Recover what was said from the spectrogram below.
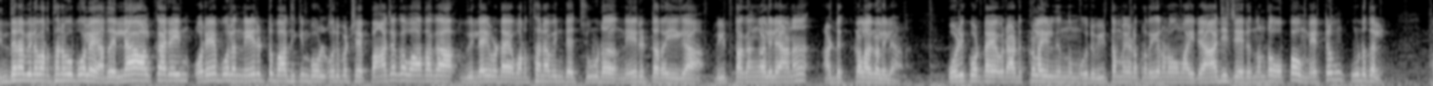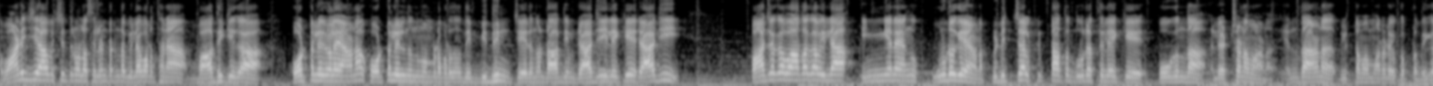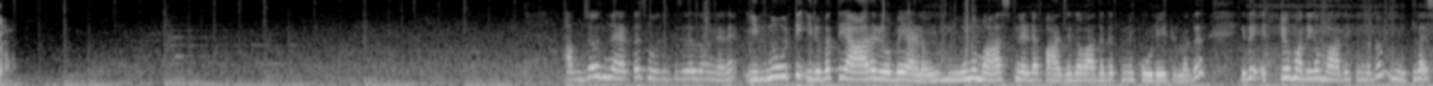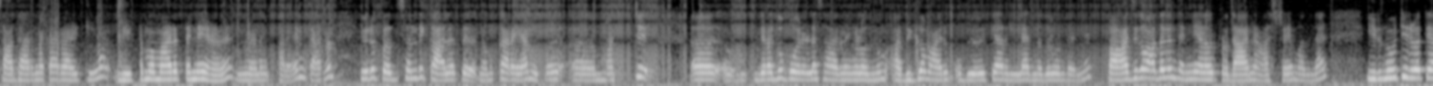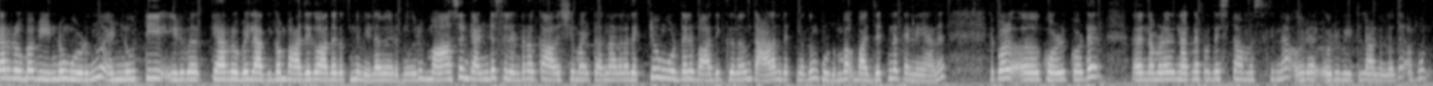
ഇന്ധന വില വർധനവ് പോലെ അത് എല്ലാ ആൾക്കാരെയും ഒരേപോലെ നേരിട്ട് ബാധിക്കുമ്പോൾ ഒരുപക്ഷെ പാചകവാതക വിലയുടെ വർധനവിന്റെ ചൂട് നേരിട്ടറിയുക വീട്ടകങ്ങളിലാണ് അടുക്കളകളിലാണ്. കോഴിക്കോട്ടെ ഒരു അടുക്കളയിൽ നിന്നും ഒരു വീട്ടമ്മയുടെ പ്രതികരണവുമായി രാജി ചേരുന്നുണ്ട്. ഒപ്പം ഏറ്റവും കൂടുതൽ വാണിജ്യ ആവശ്യത്തിനുള്ള സിലിണ്ടറിന്റെ വില വർധന ബാധിക്കുക ഹോട്ടലുകളെയാണ്. ഹോട്ടലിൽ നിന്നും നമ്മുടെ പ്രതിനിധി ബിധിൻ ചേരുന്നുണ്ട്. ആദ്യം രാജിയിലേക്ക്. രാജി പാചകവാതക വില ഇങ്ങനെ അങ്ങ് കൂടുകയാണ്. പിടിച്ചാൽ കിട്ടാത്ത ദൂരത്തിലേക്ക് പോകുന്ന ലക്ഷണമാണ്. എന്താണ് വീട്ടമ്മമാരുടെയൊക്കെ പ്രതികരണം? അബ്ജോദ് നേരത്തെ സൂചിപ്പിച്ചത് തന്നെ ഇരുന്നൂറ്റി ഇരുപത്തി ആറ് രൂപയാണ് ഒരു മൂന്ന് മാസത്തിനിടെ പാചകവാതകത്തിന് കൂടിയിട്ടുള്ളത്. ഇത് ഏറ്റവും അധികം ബാധിക്കുന്നതും വീട്ടിലെ സാധാരണക്കാരായിട്ടുള്ള വീട്ടമ്മമാരെ തന്നെയാണ് എന്ന് വേണം പറയാൻ. കാരണം ഈ ഒരു പ്രതിസന്ധി കാലത്ത് നമുക്കറിയാം ഇപ്പോൾ മറ്റ് വിറക് പോലുള്ള സാധനങ്ങളൊന്നും അധികം ആരും ഉപയോഗിക്കാറില്ല എന്നതുകൊണ്ട് തന്നെ പാചകവാതകം തന്നെയാണ് ഒരു പ്രധാന ആശ്രയം. അതിനാൽ ഇരുന്നൂറ്റി ഇരുപത്തി ആറ് രൂപ വീണ്ടും കൂടുന്നു. എണ്ണൂറ്റി ഇരുപത്തി ആറ് രൂപയിലധികം പാചകവാതകത്തിന് വില വരുന്നു. ഒരു മാസം രണ്ട് സിലിണ്ടറൊക്കെ ആവശ്യമായിട്ട് വന്നാൽ അതിനകത്ത് ഏറ്റവും കൂടുതൽ ബാധിക്കുന്നതും താളം തെറ്റുന്നതും കുടുംബ ബജറ്റിനെ തന്നെയാണ്. ഇപ്പോൾ കോഴിക്കോട് നമ്മൾ നഗരപ്രദേശത്ത് താമസിക്കുന്ന ഒരു ഒരു വീട്ടിലാണുള്ളത്. അപ്പം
